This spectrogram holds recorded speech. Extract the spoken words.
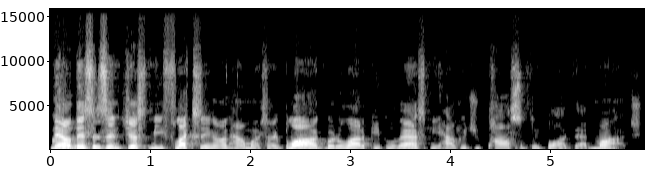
Now, this isn't just me flexing on how much I blog, but a lot of people have asked me, how could you possibly blog that much?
